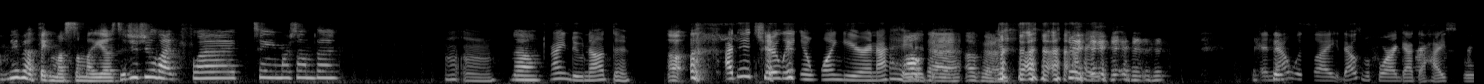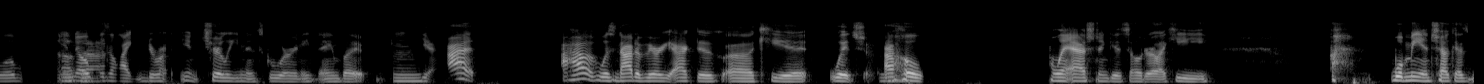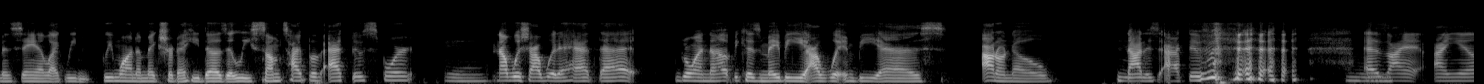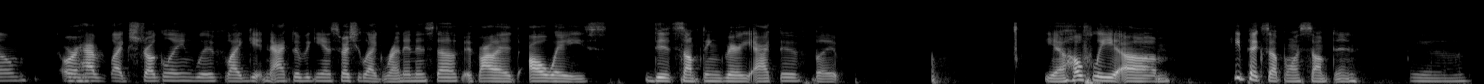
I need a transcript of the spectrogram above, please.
Maybe I'm thinking about somebody else. Did you do like flag team or something? Mm-mm. No. I didn't do nothing. Oh. I did cheerleading in one year and I hated okay, it. Okay. Okay. and that was like that was before I got to high school. You okay. know, it wasn't like during you know, cheerleading in school or anything, but mm. yeah, I I was not a very active uh, kid, which mm. I hope when Ashton gets older, like he, well, me and Chuck has been saying like we we want to make sure that he does at least some type of active sport. Yeah. And I wish I would have had that growing up because maybe I wouldn't be as I don't know, not as active mm. as I I am or mm-hmm. have like struggling with like getting active again, especially like running and stuff, if I had always did something very active. But yeah, hopefully um he picks up on something. Yeah.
